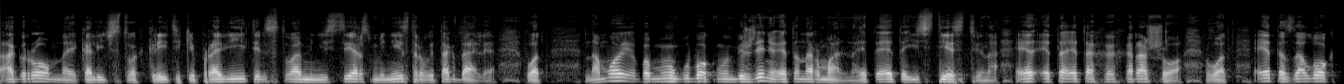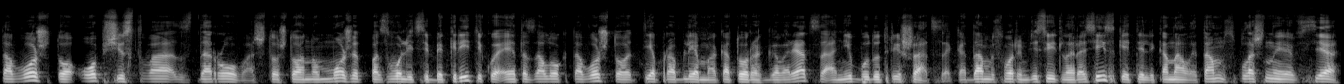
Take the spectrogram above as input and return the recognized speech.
огромное количество критики правительства, министерств, министров и так далее. Вот. На мой, по моему глубокому убеждению, это нормально, это, это естественно, это, это хорошо. Вот. Это залог того, что общество здорово, что, что оно может позволить себе критику, это залог того, что те проблемы, о которых говорятся, они будут решаться. Когда мы смотрим действительно российские телеканалы, там сплошные все,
